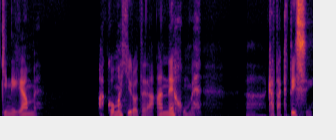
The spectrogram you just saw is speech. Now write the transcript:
Κυνηγάμε ακόμα χειρότερα, αν έχουμε α, κατακτήσει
